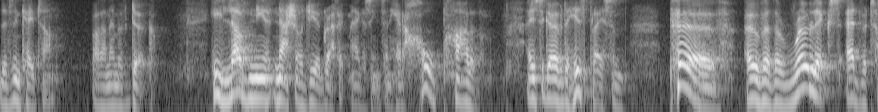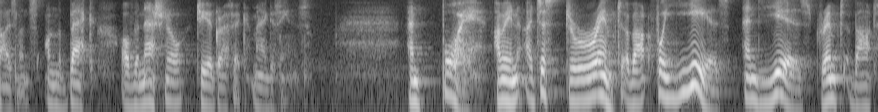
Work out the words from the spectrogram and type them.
lives in Cape Town by the name of Dirk. He loved National Geographic magazines and he had a whole pile of them. I used to go over to his place and perv over the Rolex advertisements on the back of the National Geographic magazines. And boy, I mean, I just dreamt about, for years and years, dreamt about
